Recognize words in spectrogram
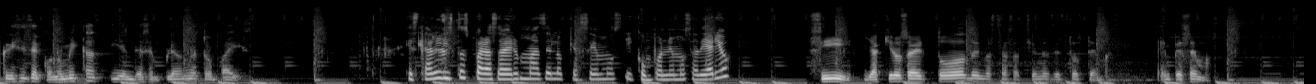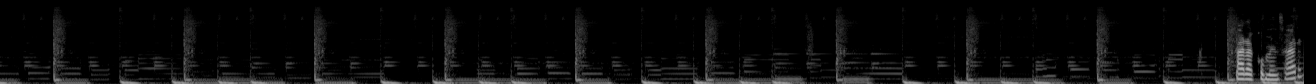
crisis económicas y el desempleo en nuestro país. ¿Están listos para saber más de lo que hacemos y componemos a diario? Sí, ya quiero saber todas de nuestras acciones de estos temas. Empecemos. Para comenzar,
